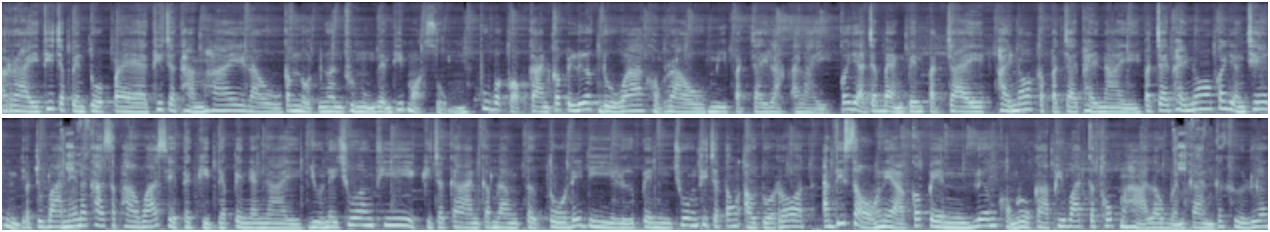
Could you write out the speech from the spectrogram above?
อะไรที่จะเป็นตัวแปรที่จะทำให้เรากำหนดเงินทุนหมุนเวียนที่เหมาะสม ผู้ประกอบการก็ไปเลือกดูว่าของเรามีปัจจัยหลักอะไร ก็อยากจะแบ่งเป็นปัจจัยภายนอกกับปัจจัยภายใน ปัจจัยภายนอกก็อย่างเช่น ปัจจุบันนี้นะคะสภาวะเศรษฐกิจเนี่ยเป็นยังไง อยู่ในช่วงที่กิจการกำลังเติบโตได้ดี หรือเป็นช่วงที่จะต้องเอาตัวรอด อันที่สองเนี่ยก็เป็นเรื่องของโลกาภิวัตน์กระทบมาหาเราเหมือนกันก็คือเรื่อง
